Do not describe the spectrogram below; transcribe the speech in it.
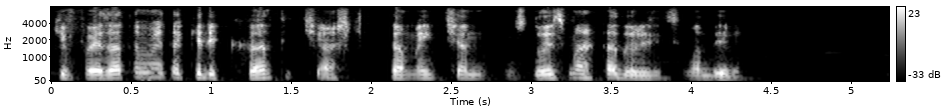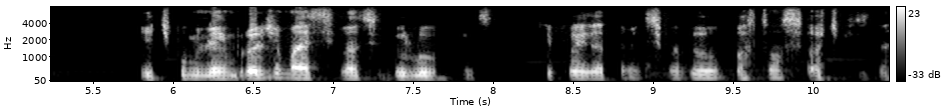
que foi exatamente aquele canto e tinha, acho que também tinha uns dois marcadores em cima dele. E tipo, me lembrou demais esse lance do Lucas, que foi exatamente em cima do Boston Celtics, né?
